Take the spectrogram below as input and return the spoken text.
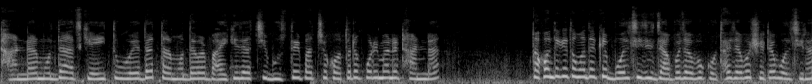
ঠান্ডার মধ্যে আজকে এই তো ওয়েদার তার মধ্যে আবার বাইকে যাচ্ছি। বুঝতেই পারছ কতটা পরিমাণে ঠান্ডা। তখন থেকে তোমাদেরকে বলছি যে যাব যাব, কোথায় যাব সেটা বলছি না।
